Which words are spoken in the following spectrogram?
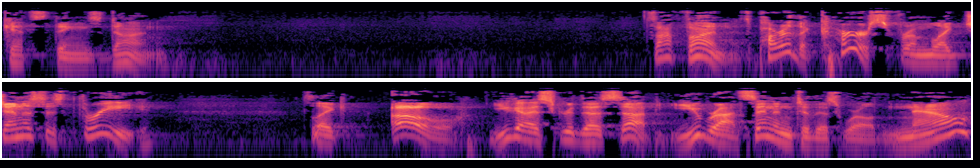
gets things done. It's not fun. It's part of the curse from like Genesis 3. It's like, oh, you guys screwed this up. You brought sin into this world. Now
